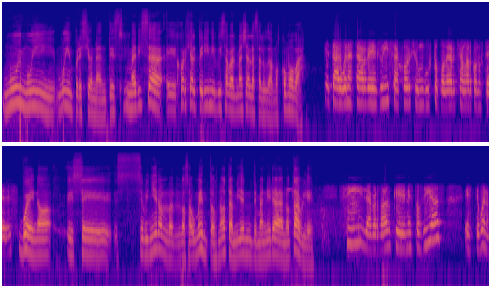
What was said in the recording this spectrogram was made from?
muy, muy, muy impresionantes. Marisa, eh, Jorge Alperín y Luisa Balmaya la saludamos. ¿Cómo va? ¿Qué tal? Buenas tardes, Luisa, Jorge, un gusto poder charlar con ustedes. Bueno, eh, se, se vinieron los aumentos, ¿no? También de manera notable. Sí, la verdad que en estos días este, bueno,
